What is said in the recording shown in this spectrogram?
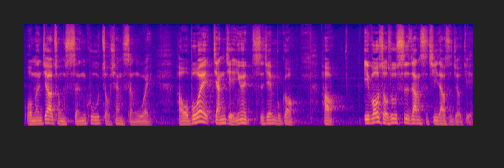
我们就要从神枯走向神位。好，我不会讲解，因为时间不够。好，以弗所书四章十七到十九节。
